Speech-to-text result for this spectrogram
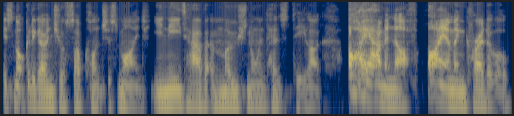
it's not going to go into your subconscious mind. You need to have emotional intensity like I am enough, I am incredible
